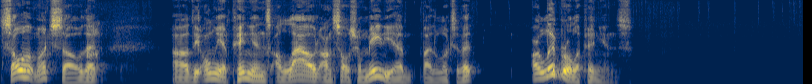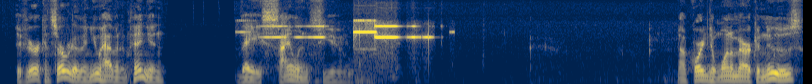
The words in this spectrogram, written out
So much so that uh, the only opinions allowed on social media, by the looks of it, are liberal opinions if you're a conservative and you have an opinion, they silence you. Now, according to One American News,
